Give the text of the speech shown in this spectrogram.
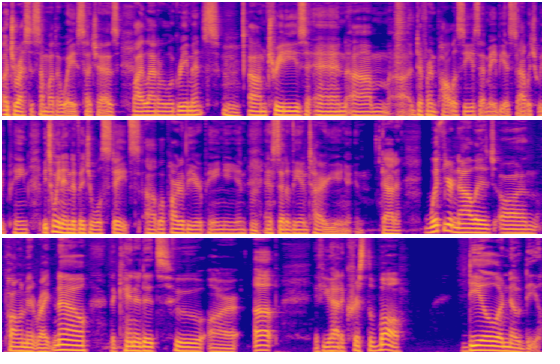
addresses some other ways, such as bilateral agreements, mm-hmm. um, treaties, and um, uh, different policies that may be established between between individual states, uh, but part of the European Union mm-hmm. instead of the entire union. Got it. With your knowledge on Parliament right now, the candidates who are up, if you had a crystal ball, deal or no deal?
